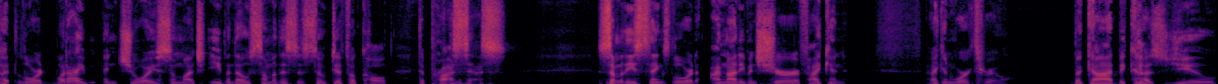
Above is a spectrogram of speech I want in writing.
But Lord, what I enjoy so much, even though some of this is so difficult to process, some of these things, Lord, I'm not even sure if I can I can work through. But God, because you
